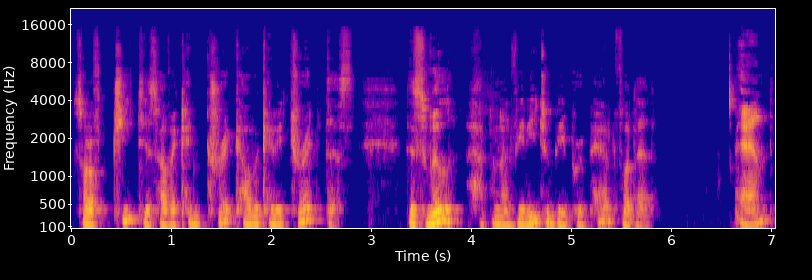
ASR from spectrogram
sort of cheat this? How we can trick? How can we trick this? This will happen, and we need to be prepared for that. And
